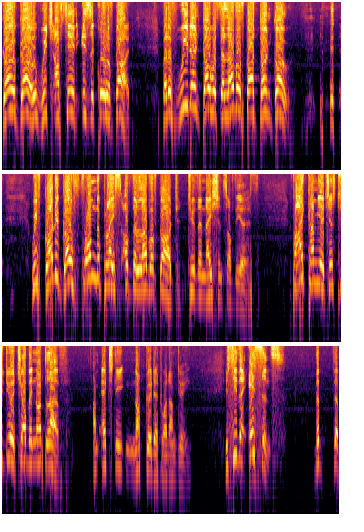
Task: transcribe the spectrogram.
go, go, which I've said is the call of God. But if we don't go with the love of God, don't go. We've got to go from the place of the love of God to the nations of the earth. If I come here just to do a job and not love, I'm actually not good at what I'm doing. You see, the essence, the, the,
